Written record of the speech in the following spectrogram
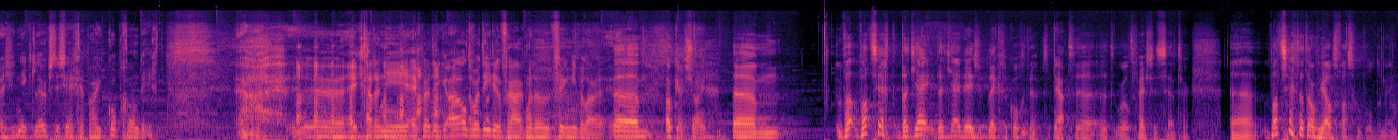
als je niks leuks te zeggen hebt, hou je kop gewoon dicht. Ja, uh, ik ga er niet echt met. Ik antwoord iedere vraag, maar dat vind ik niet belangrijk. Um, Oké, sorry. Um, wat, wat, zegt dat jij, dat jij deze plek gekocht hebt, ja. het, uh, het, World Fashion Center? Uh, wat zegt dat over jou als vastgoedondernemer?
